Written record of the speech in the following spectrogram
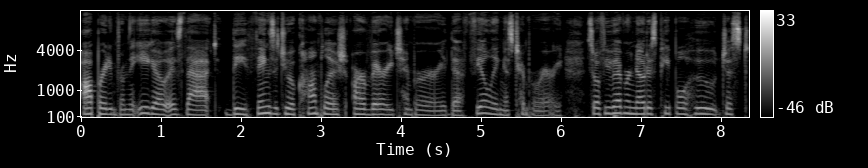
operating from the ego is that the things that you accomplish are very temporary. The feeling is temporary. So if you've ever noticed people who just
